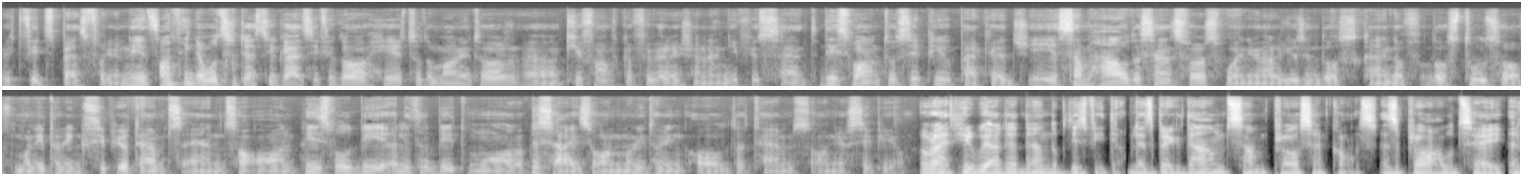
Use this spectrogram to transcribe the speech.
it fits best for your needs. One thing I would suggest you guys if you go here to the monitor uh, QFan configuration and if you set this one to CPU package is somehow the sensors when you are using those kind of those tools of monitoring CPU temps and so on this will be a little bit more precise on monitoring all the temps on your CPU. Alright here we are at the end of this video. Let's break down some pros and cons. As a pro I would say a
